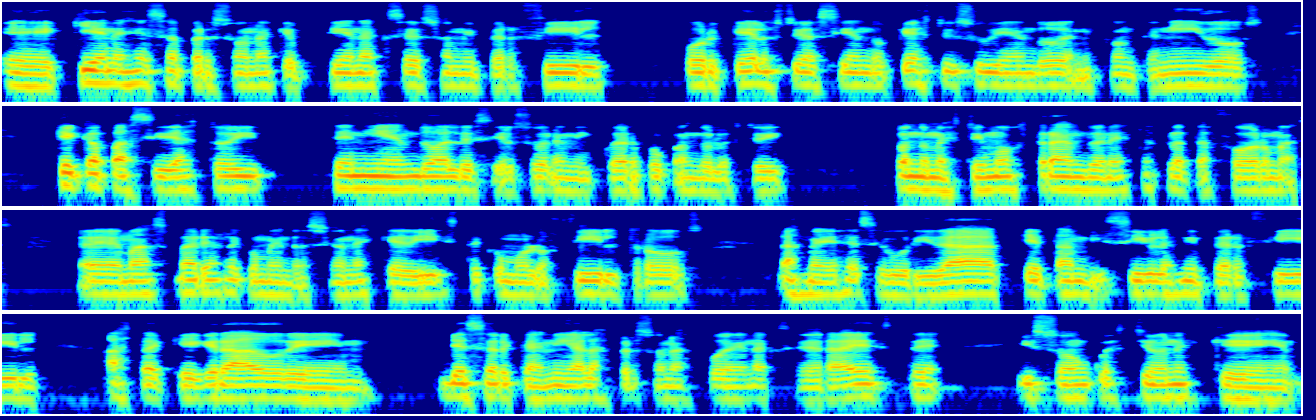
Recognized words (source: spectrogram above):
eh, quién es esa persona que tiene acceso a mi perfil, por qué lo estoy haciendo, qué estoy subiendo de mis contenidos, qué capacidad estoy teniendo al decir sobre mi cuerpo cuando lo estoy cuando me estoy mostrando en estas plataformas. Además, varias recomendaciones que diste, como los filtros, las medidas de seguridad, qué tan visible es mi perfil, hasta qué grado de, de cercanía las personas pueden acceder a este. Y son cuestiones que,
